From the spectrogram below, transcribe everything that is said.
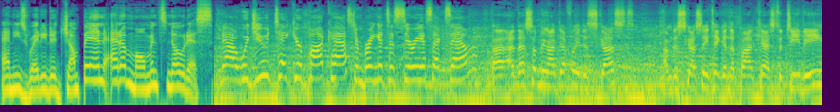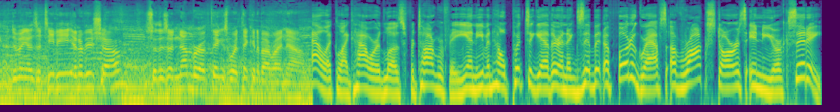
and he's ready to jump in at a moment's notice. Now, would you take your podcast and bring it to SiriusXM? Uh, that's something I've definitely discussed. I'm discussing taking the podcast to TV, doing it as a TV interview show. So there's a number of things we're thinking about right now. Alec, like Howard, loves photography and even helped put together an exhibit of photographs of rock stars in New York City.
